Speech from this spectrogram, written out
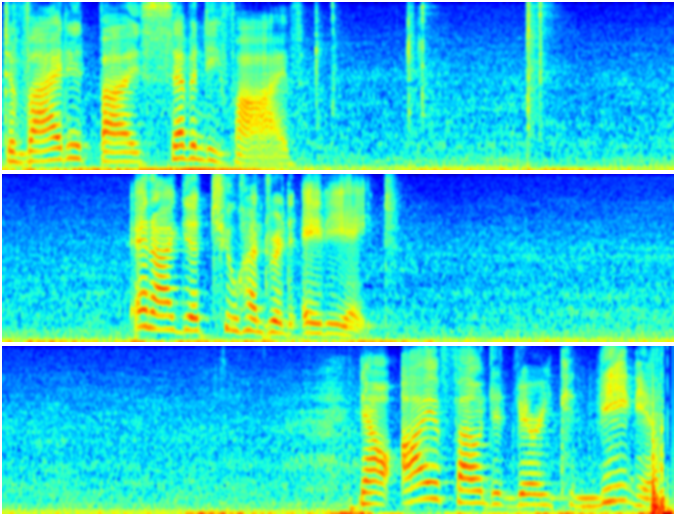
divided by 75 and I get 288. Now, I have found it very convenient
